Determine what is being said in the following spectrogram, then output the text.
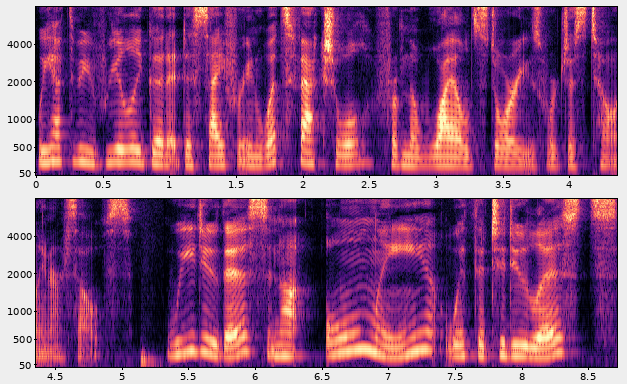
We have to be really good at deciphering what's factual from the wild stories we're just telling ourselves. We do this not only with the to do lists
